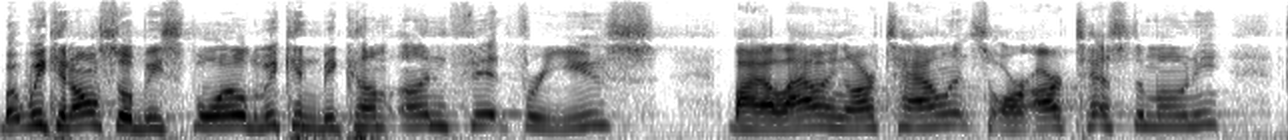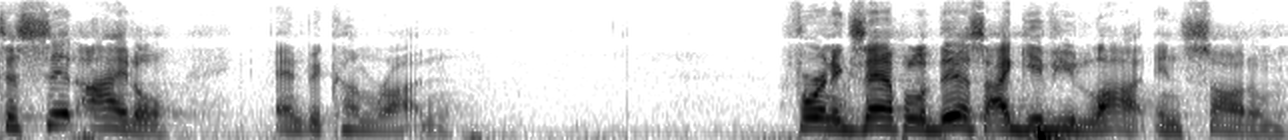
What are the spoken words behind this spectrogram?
But we can also be spoiled. We can become unfit for use by allowing our talents or our testimony to sit idle and become rotten. For an example of this, I give you Lot in Sodom.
